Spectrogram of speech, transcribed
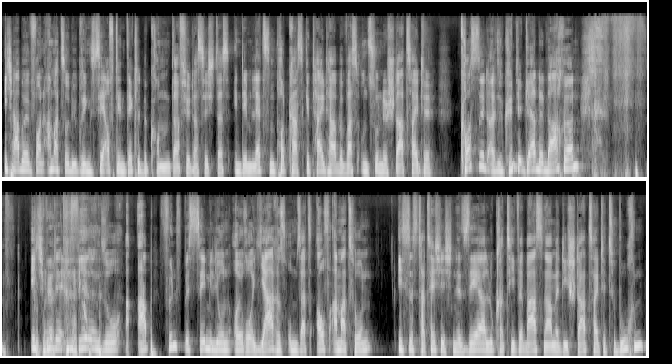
Ich habe von Amazon übrigens sehr auf den Deckel bekommen dafür, dass ich das in dem letzten Podcast geteilt habe, was uns so eine Startseite kostet. Also könnt ihr gerne nachhören. Ich würde empfehlen, so ab fünf bis zehn Millionen Euro Jahresumsatz auf Amazon ist es tatsächlich eine sehr lukrative Maßnahme, die Startseite zu buchen.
